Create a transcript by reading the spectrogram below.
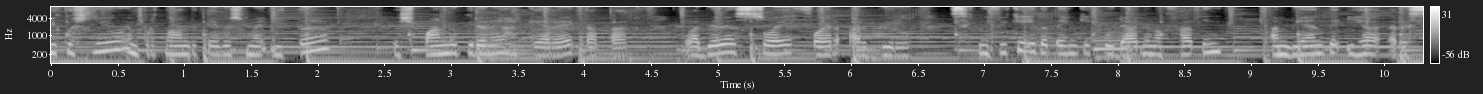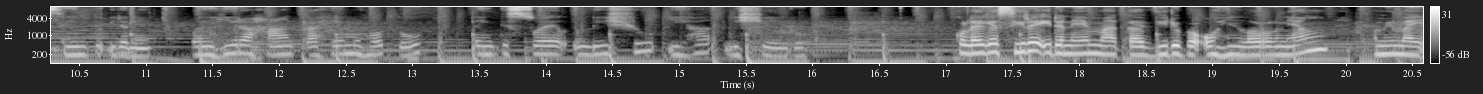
ikusliu importante teve sma ita, espando kirane hakere katak labele soe foer arbiru. Significa ita tem que cuidar no fating ambiente iha recinto irane. Wan hira hang kahemu hotu que soe lixo iha lixeiro. Kolega sira idane maka video ba ohin lorong yang kami mai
